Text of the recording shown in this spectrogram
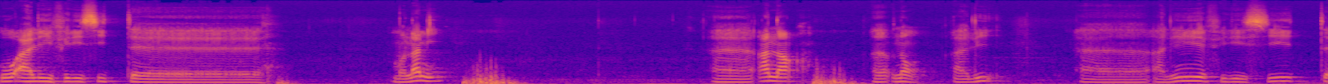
Ou Ali félicite mon ami. Anna. non, Ali. Ali félicite.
